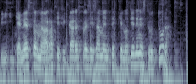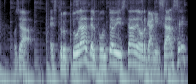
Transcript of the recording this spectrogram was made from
y, y que Néstor me va a ratificar es precisamente que no tienen estructura. O sea, estructura desde el punto de vista de organizarse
